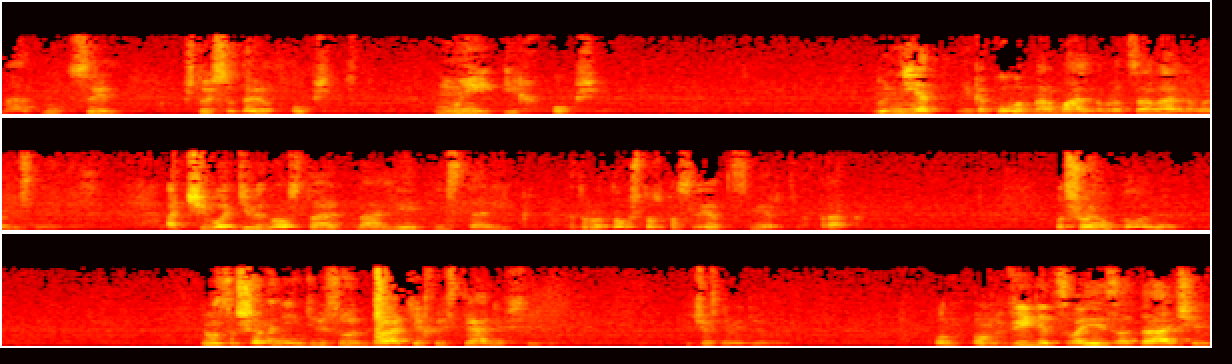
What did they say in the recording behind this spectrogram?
на одну цель, что и создает общность. Мы их общность. Ну нет никакого нормального, рационального объяснения. Отчего 91-летний старик, которого только что спасли от смерти, от рака. Вот что ему в голове? Его совершенно не интересуют братья-христиане в Сирии. И что с ними делают? Он, он видит своей задачей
